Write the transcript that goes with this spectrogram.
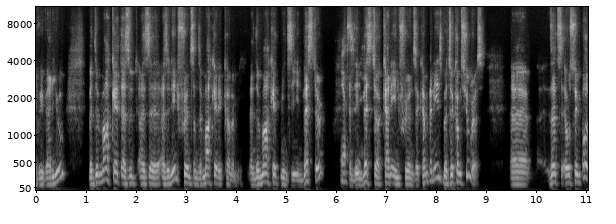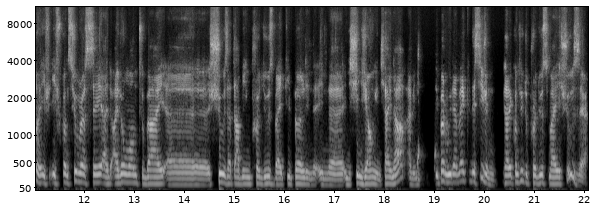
every value, but the market as a, as a, as an influence on the market economy. And the market means the investor, yes, and the investor can influence the companies, but the consumers. Uh, that's also important. If, if consumers say, I, I don't want to buy uh, shoes that are being produced by people in in, uh, in Xinjiang in China, I mean, yeah. People will make a decision. Can I continue to produce my shoes there?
